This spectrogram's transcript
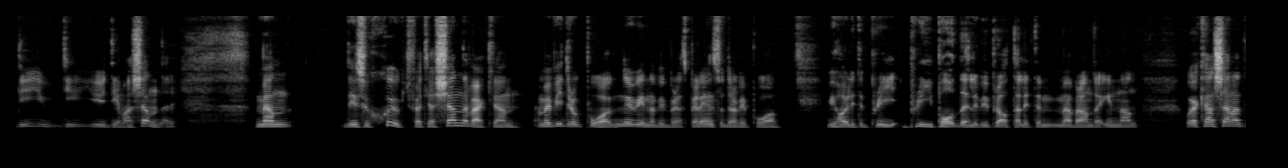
det är ju det, är ju det man känner. Men det är så sjukt för att jag känner verkligen, ja men vi drog på, nu innan vi började spela in så drar vi på, vi har lite pre- pre-podd, eller vi pratar lite med varandra innan. Och jag kan känna att,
